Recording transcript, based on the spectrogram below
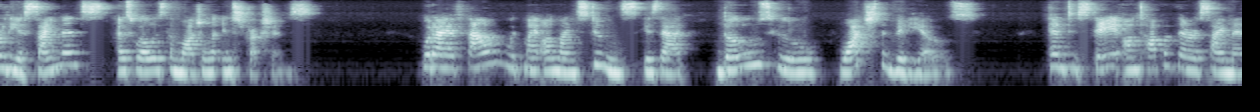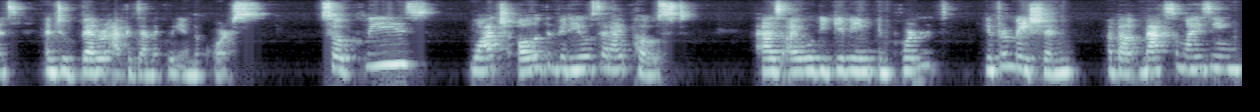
for the assignments as well as the modular instructions. What I have found with my online students is that those who watch the videos tend to stay on top of their assignments and do better academically in the course. So please watch all of the videos that I post as I will be giving important information about maximizing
